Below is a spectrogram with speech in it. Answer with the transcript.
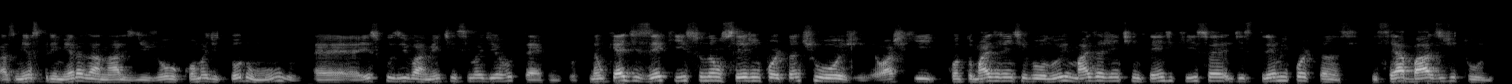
as minhas primeiras análises de jogo, como a de todo mundo, é exclusivamente em cima de erro técnico. Não quer dizer que isso não seja importante hoje. Eu acho que quanto mais a gente evolui, mais a gente entende que isso é de extrema importância. Isso é a base de tudo.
